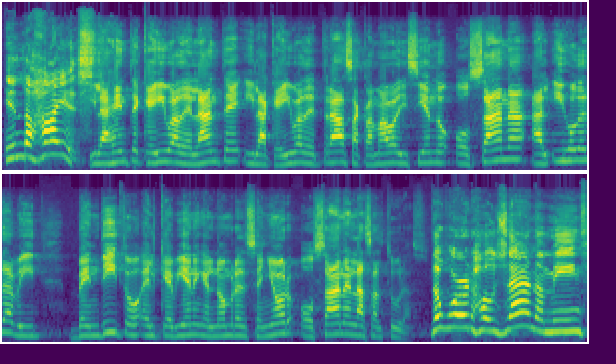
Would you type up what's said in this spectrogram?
in the highest. Y la gente que iba adelante y la que iba detrás aclamaba diciendo, Hosanna al Hijo de David, bendito el que viene en el nombre del Señor, Osana en las alturas. The word Hosanna means,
